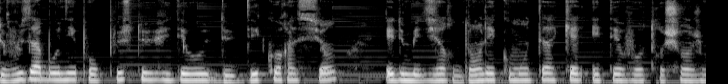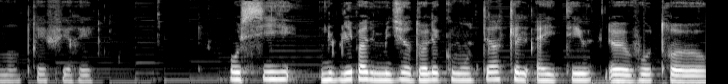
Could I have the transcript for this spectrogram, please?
de vous abonner pour plus de vidéos de décoration et de me dire dans les commentaires quel était votre changement préféré. Aussi, N'oubliez pas de me dire dans les commentaires quel a été euh, votre euh,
